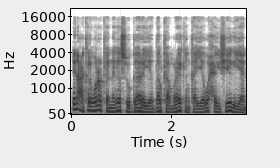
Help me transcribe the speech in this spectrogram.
dhinaca kale wararka naga soo gaaraya dalka maraykanka ayaa waxay sheegayaan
